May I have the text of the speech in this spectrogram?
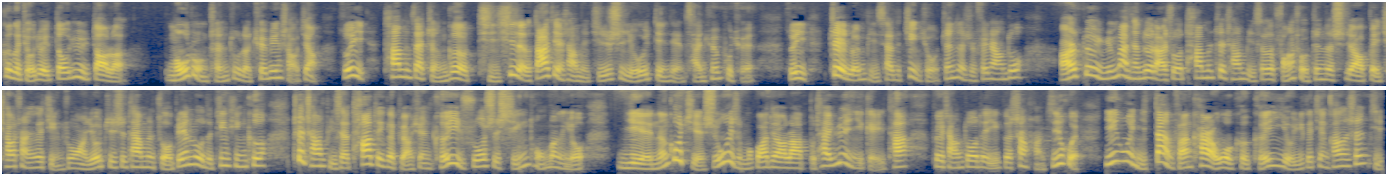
各个球队都遇到了某种程度的缺兵少将，所以他们在整个体系的搭建上面其实是有一点点残缺不全，所以这轮比赛的进球真的是非常多。而对于曼城队来说，他们这场比赛的防守真的是要被敲上一个警钟啊！尤其是他们左边路的金琴科，这场比赛他的一个表现可以说是形同梦游，也能够解释为什么瓜迪奥拉不太愿意给他非常多的一个上场机会。因为你但凡凯尔沃克可以有一个健康的身体，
